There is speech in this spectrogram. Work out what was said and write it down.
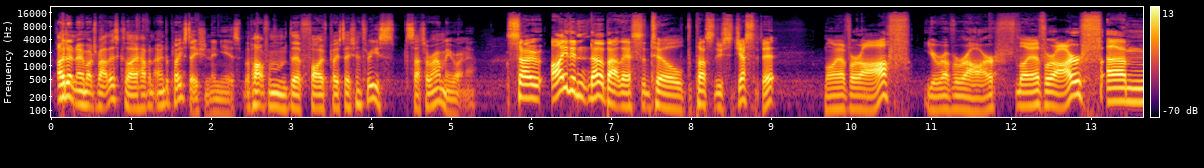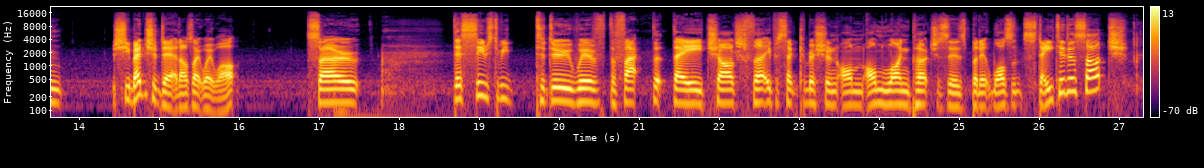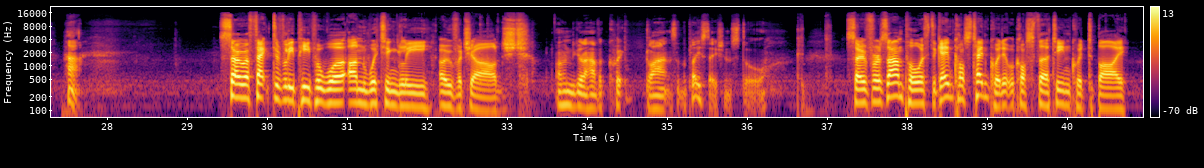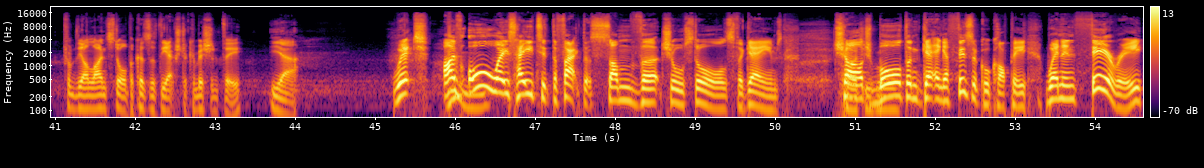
I don't know much about this because I haven't owned a PlayStation in years, apart from the five PlayStation 3s sat around me right now. So I didn't know about this until the person who suggested it, my other half, You're ever arf. my other half, um, she mentioned it, and I was like, wait, what? So this seems to be to do with the fact that they charged thirty percent commission on online purchases, but it wasn't stated as such. Huh. So effectively, people were unwittingly overcharged. I'm going to have a quick glance at the PlayStation store. So, for example, if the game costs 10 quid, it would cost 13 quid to buy from the online store because of the extra commission fee. Yeah. Which I've always hated the fact that some virtual stores for games charge Virtual. more than getting a physical copy when in theory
